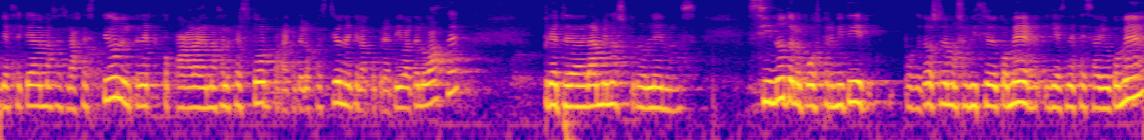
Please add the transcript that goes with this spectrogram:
ya sé que además es la gestión, el tener que pagar además al gestor para que te lo gestione, que la cooperativa te lo hace, pero te dará menos problemas. Si no te lo puedes permitir, porque todos tenemos el vicio de comer y es necesario comer,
